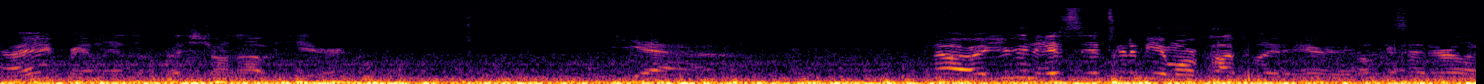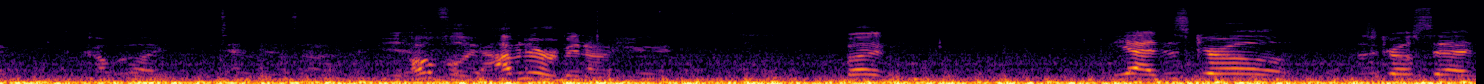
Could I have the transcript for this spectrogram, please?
right? Your family has a restaurant out here. Yeah. No, you're gonna. It's, it's gonna be a more populated area. As I said, they're like a couple, like ten minutes out. Yeah. Hopefully, I've never been out here, but yeah, this girl, this girl said,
